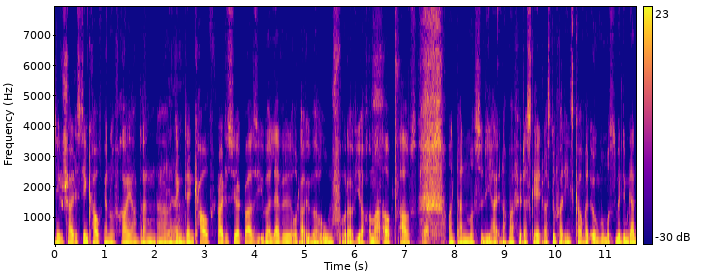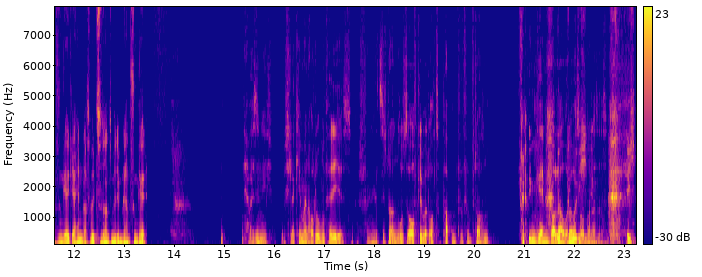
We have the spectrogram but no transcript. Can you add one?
nee, du schaltest den Kauf ja nur frei und dann äh, ja. den, den, Kauf schaltest du ja quasi über Level oder über Ruf oder wie auch immer aus. Ja. Und dann musst du die halt nochmal für das Geld, was du verdienst, kaufen, weil irgendwo musst du mit dem ganzen Geld ja hin. Was willst du sonst mit dem ganzen Geld? Ja, weiß ich nicht. Ich lackiere mein Auto, um fertig ist. Ich fange jetzt nicht nur an, große Aufkleber drauf zu pappen für 5000 Ingame-Dollar oder was auch immer das ist. Ich,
